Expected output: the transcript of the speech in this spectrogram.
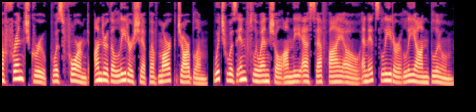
A French group was formed, under the leadership of Marc Jarblum, which was influential on the SFIO and its leader Leon Blum.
